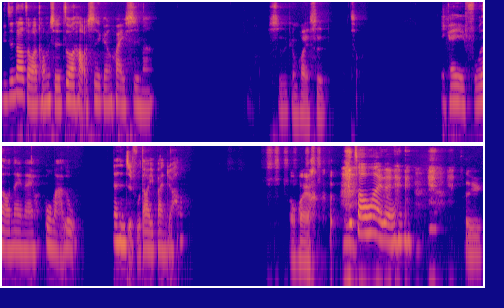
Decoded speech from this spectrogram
你知道怎么同时做好事跟坏事吗？好事跟坏事。错。你可以扶老奶奶过马路，但是只扶到一半就好。好坏啊！超坏的。所以。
